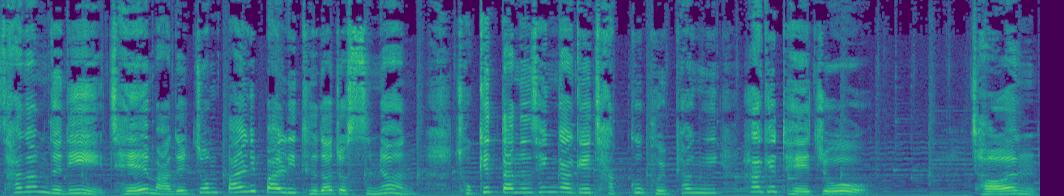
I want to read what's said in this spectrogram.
사람들이 제 말을 좀 빨리빨리 들어줬으면 좋겠다는 생각에 자꾸 불평이 하게 되죠. 전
